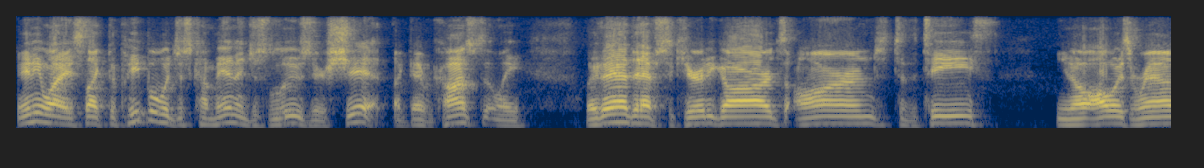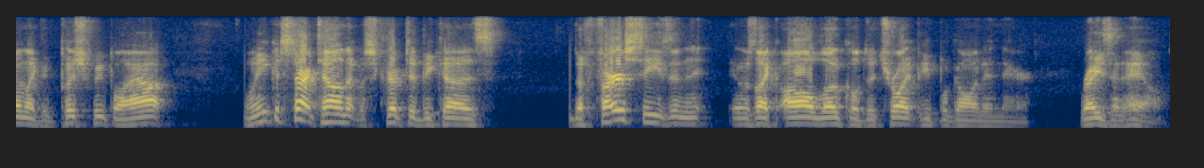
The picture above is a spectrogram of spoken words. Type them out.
Anyways, like the people would just come in and just lose their shit, like they were constantly, like they had to have security guards armed to the teeth, you know, always around, like they push people out. When you could start telling it was scripted because the first season it was like all local Detroit people going in there raising hell,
